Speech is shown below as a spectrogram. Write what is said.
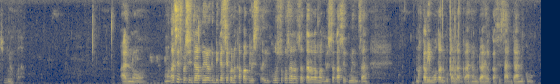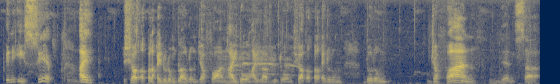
Sino ba? Ano, mga sis, pasensya ko, hindi kasi ako nakapaglista. Gusto ko sana sa talaga maglista kasi minsan nakalimutan ko talaga nang dahil kasi sa ang dami kong iniisip. Ay, shout out pala kay Dudong Vlog ng Japan. Hi Dong, I love you Dong. Shout out pala kay Dudong Dudong Japan. Then sa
